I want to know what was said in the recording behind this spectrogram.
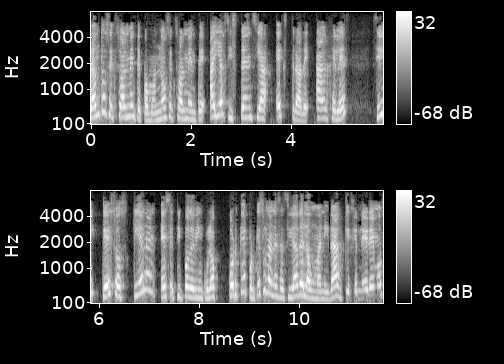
tanto sexualmente como no sexualmente, hay asistencia extra de ángeles, ¿sí? Que sostienen ese tipo de vínculo. ¿Por qué? Porque es una necesidad de la humanidad que generemos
